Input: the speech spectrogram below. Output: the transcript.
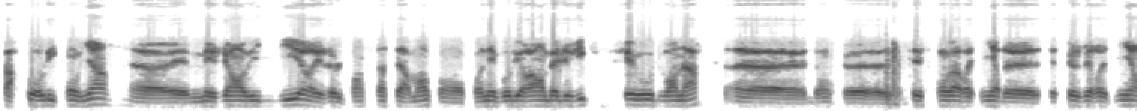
parcours lui convient. Euh, mais j'ai envie de dire, et je le pense sincèrement, qu'on évoluera en Belgique chez Wout van Aert. Euh, donc euh, c'est ce qu'on va retenir, c'est ce que je vais retenir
